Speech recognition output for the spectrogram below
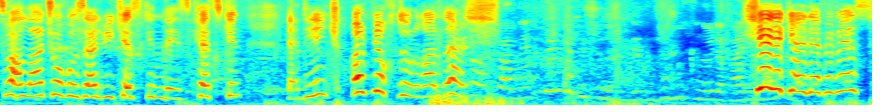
Evet vallahi çok özel bir keskindeyiz. Keskin dediğin çöp yoktur kardeş. Şimdiki hedefimiz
